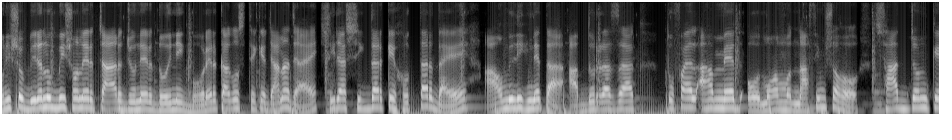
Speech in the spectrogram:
উনিশশো বিরানব্বই সনের চার জুনের দৈনিক ভোরের কাগজ থেকে জানা যায়, সিরাজ শিকদারকে হত্যার দায়ে আওয়ামী লীগ নেতা আব্দুর রাজ্জাক তুফাইল আহমেদ ও মোহাম্মদ নাসিম সহ সাতজনকে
